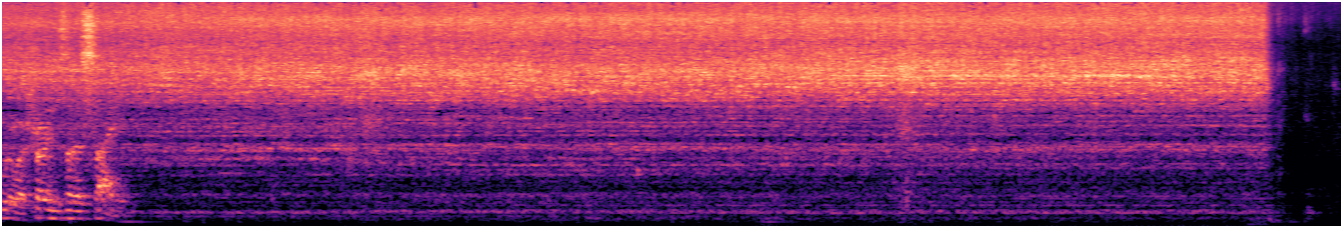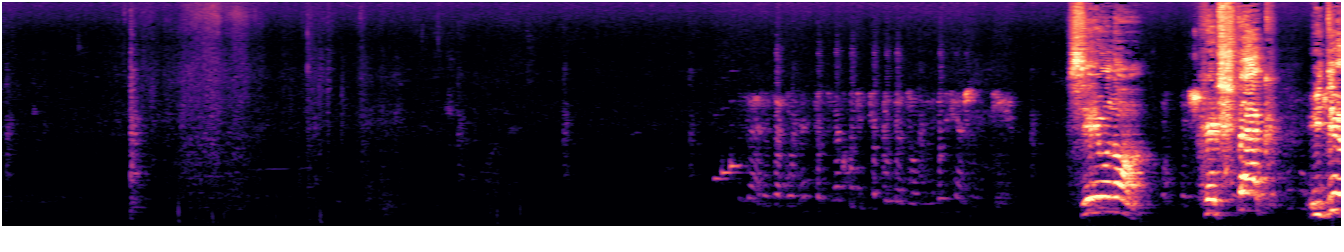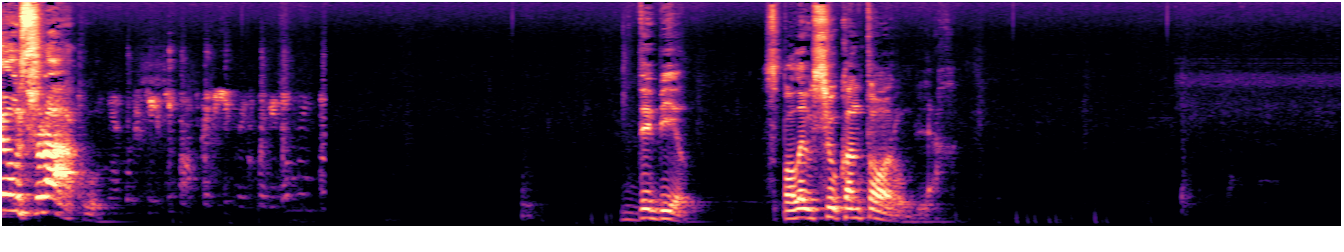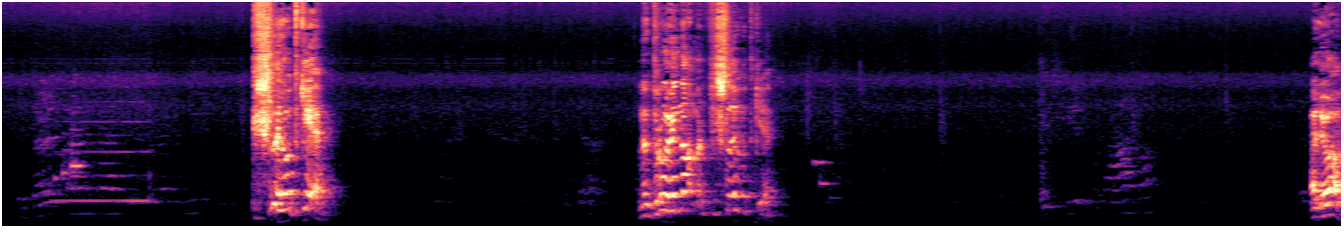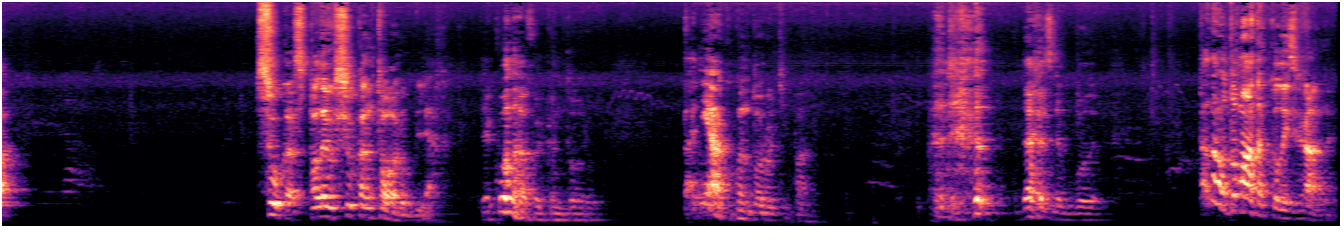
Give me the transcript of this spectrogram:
Курва, що він зависає? Все рівно! Хештег іди у сраку! Дебіл. Спалив всю контору, блях. Пішли гудки. На другий номер пішли гудки. Алло. Сука, спалив всю контору, блях. Яку нахуй контору? Та ніяку контору, типа. Де ви з ним були? Та на автоматах колись грали.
